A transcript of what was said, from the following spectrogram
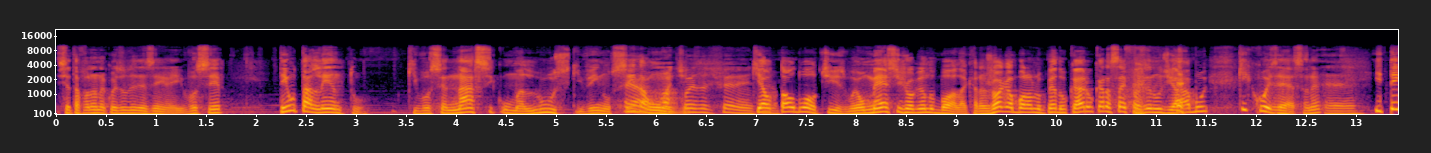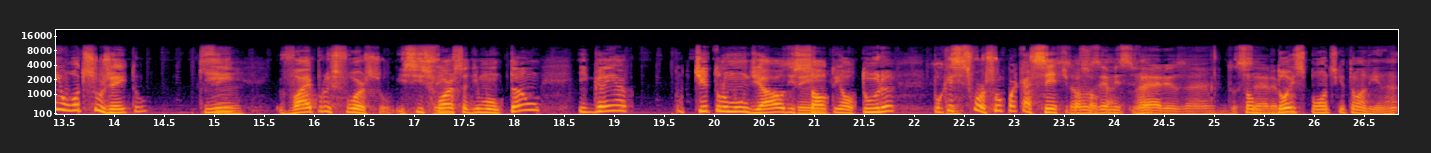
Você está falando a coisa do desenho aí. Você tem o talento que você nasce com uma luz que vem não sei é, da onde. coisa diferente. Que é o né? tal do autismo. É o Messi jogando bola. Cara, joga a bola no pé do cara, o cara sai fazendo o diabo. Que coisa é essa, né? É. E tem o outro sujeito que Sim. vai pro esforço e se esforça de montão e ganha o título mundial de Sim. salto em altura, porque se esforçou pra cacete São pra os saltar. né? hemisférios né, do São cérebro. dois pontos que estão ali, né?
